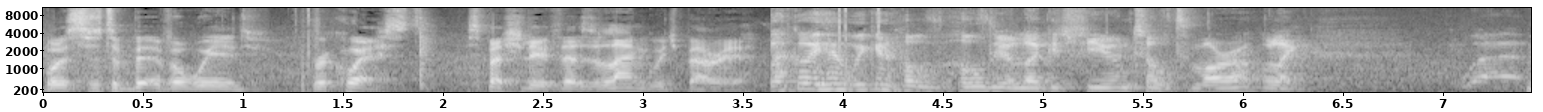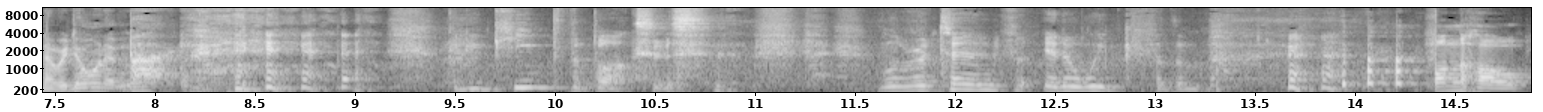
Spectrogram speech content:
well, it's just a bit of a weird request, especially if there's a language barrier. Like, oh yeah, we can hold, hold your luggage for you until tomorrow. We're like, No, we don't want it back. can you keep the boxes? we'll return f- in a week for them. On the whole,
